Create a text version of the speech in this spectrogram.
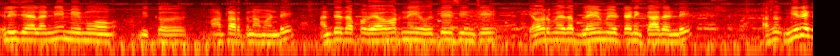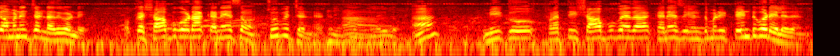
తెలియజేయాలని మేము మీకు మాట్లాడుతున్నామండి. అంతే తప్ప ఎవరిని ఉద్దేశించి ఎవరి మీద బ్లేమ్ వేయటానికి కాదండి. అసలు మీరే గమనించండి అదిగోండి. ఒక్క షాపు కూడా కనీసం చూపించండి? మీకు ప్రతి షాపు మీద కనీసం ఇంతమంది టెంట్ కూడా వేయలేదండి.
